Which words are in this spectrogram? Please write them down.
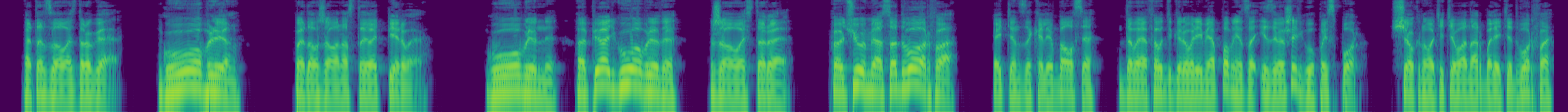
– отозвалась другая. «Гоблин!» – продолжала настаивать первая. «Гоблины! Опять гоблины!» – жаловалась вторая. «Хочу мясо дворфа!» Эттин заколебался, давая Фелдигеру время опомниться и завершить глупый спор. Щелкнула тетива на арбалете дворфа,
